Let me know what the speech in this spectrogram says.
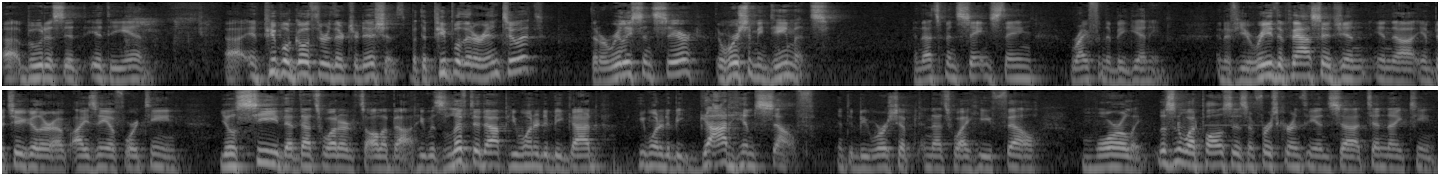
uh, Buddhist at, at the end. Uh, and people go through their traditions, but the people that are into it, that are really sincere, they're worshiping demons, and that's been Satan's thing right from the beginning. And if you read the passage in in uh, in particular of Isaiah 14, you'll see that that's what it's all about. He was lifted up. He wanted to be God. He wanted to be God Himself and to be worshipped, and that's why he fell morally. Listen to what Paul says in 1 Corinthians uh, 10 19.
